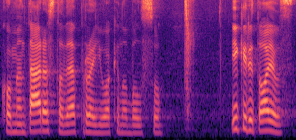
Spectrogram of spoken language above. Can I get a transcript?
komentaras tave prajuokino balsu. Iki rytojaus.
